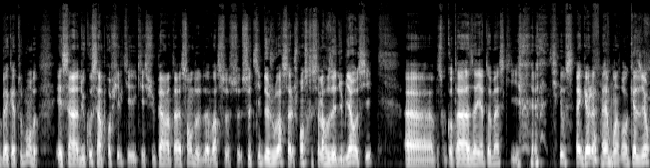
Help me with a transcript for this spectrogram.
bec à tout le monde et un du coup, c'est un profil qui est super intéressant d'avoir ce type de joueur. Ça, je pense que ça leur faisait du bien aussi, heu, parce que quand tu as Isaiah Thomas qui ouvre sa gueule à la moindre occasion,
